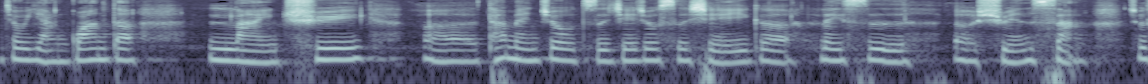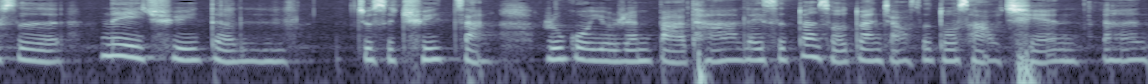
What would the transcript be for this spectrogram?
就阳光的懒区，呃，他们就直接就是写一个类似呃悬赏，就是内区的。就是区长，如果有人把他类似断手断脚是多少钱，嗯，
